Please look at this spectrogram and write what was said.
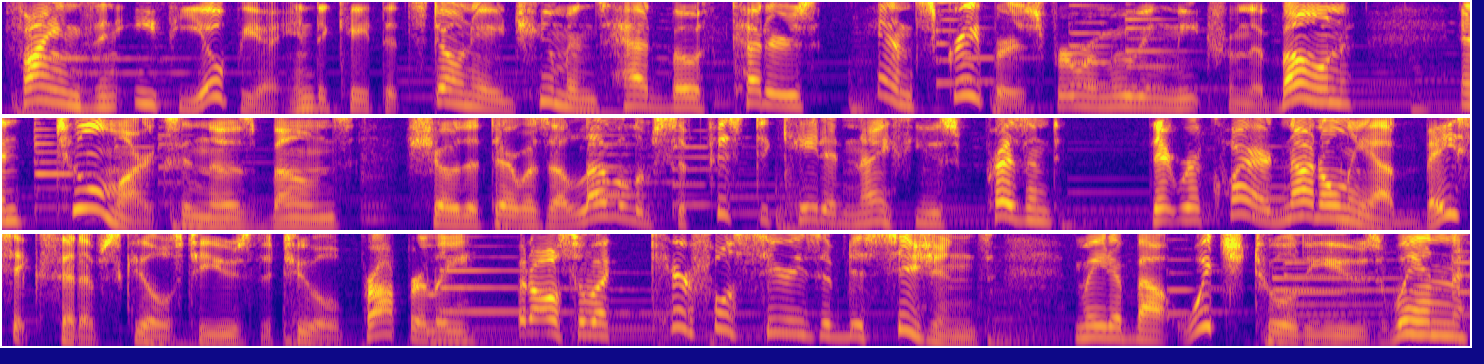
Finds in Ethiopia indicate that Stone Age humans had both cutters and scrapers for removing meat from the bone, and tool marks in those bones show that there was a level of sophisticated knife use present that required not only a basic set of skills to use the tool properly, but also a careful series of decisions made about which tool to use when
